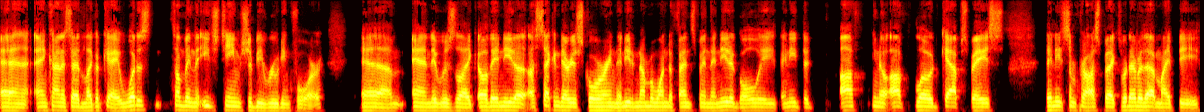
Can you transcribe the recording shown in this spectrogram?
and and kind of said like, okay, what is something that each team should be rooting for? Um, and it was like, oh, they need a, a, secondary scoring, they need a number one defenseman, they need a goalie, they need to off you know offload cap space, they need some prospects, whatever that might be.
